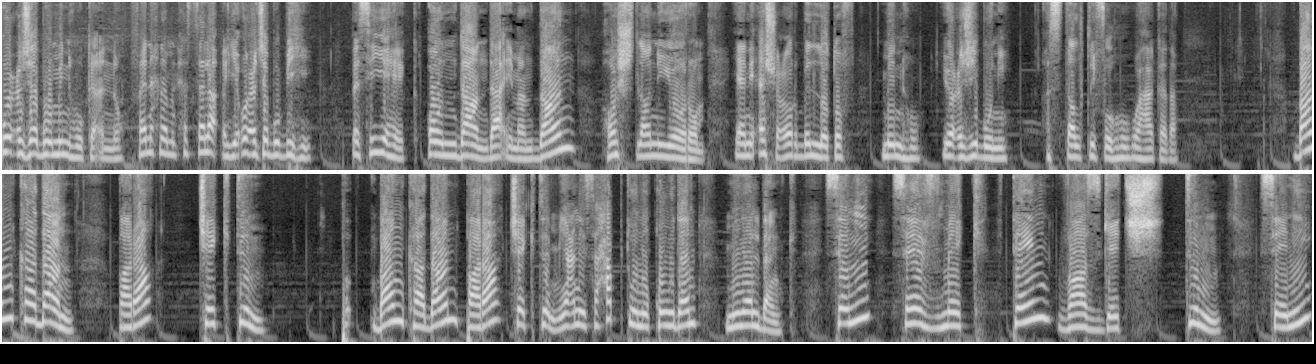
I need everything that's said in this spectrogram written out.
أعجب منه كأنه. فنحن بنحسها لا هي أعجب به. بس هي هيك ondan دائما دان hoşlanıyorum يعني أشعر باللطف منه يعجبني أستلطفه وهكذا. bankadan para çektim bankadan para çektim. Yani sahaptu nukudan minel bank. Seni sevmekten vazgeçtim. Seni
